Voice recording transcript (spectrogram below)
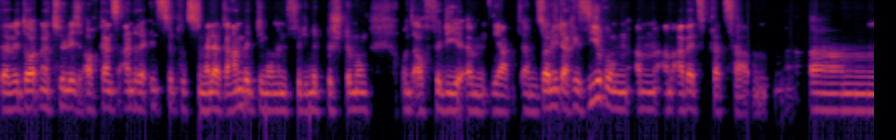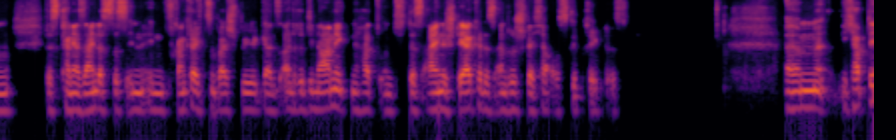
weil wir dort natürlich auch ganz andere institutionelle Rahmenbedingungen für die Mitbestimmung und auch für die ähm, ja, ähm, Solidarisierung am, am, Arbeitsplatz haben. Ähm, das kann ja sein, dass das in, in Frankreich zum Beispiel ganz andere Dynamiken hat und das eine stärker, das andere schwächer ausgeprägt ist. Ähm, ich habe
